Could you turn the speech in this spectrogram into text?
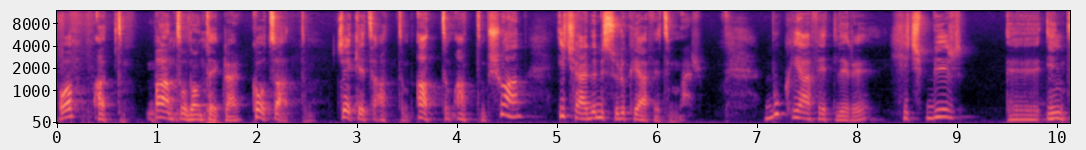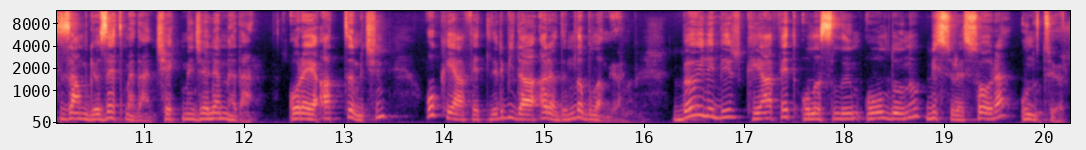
hop attım. Pantolon tekrar. Kotu attım. Ceketi attım. Attım attım. Şu an içeride bir sürü kıyafetim var. Bu kıyafetleri hiçbir e, intizam gözetmeden, çekmecelemeden oraya attığım için o kıyafetleri bir daha aradığımda bulamıyorum. Böyle bir kıyafet olasılığım olduğunu bir süre sonra unutuyorum.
